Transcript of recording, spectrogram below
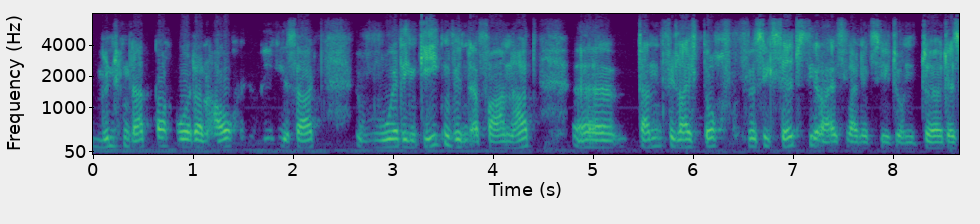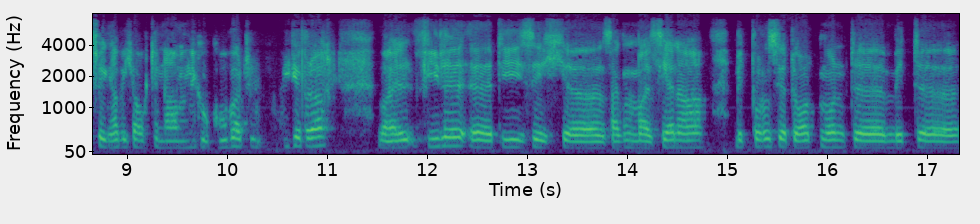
München-Gladbach, wo er dann auch, wie gesagt, wo er den Gegenwind erfahren hat, äh, dann vielleicht doch für sich selbst die Reißleine zieht. Und äh, deswegen habe ich auch den Namen Nico Kovac gebracht, weil viele, äh, die sich, äh, sagen wir mal, sehr nah mit Borussia Dortmund, äh, mit, äh,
